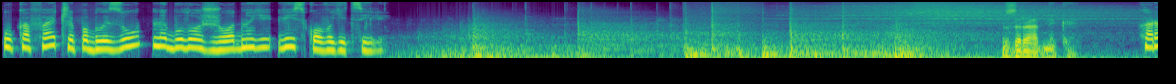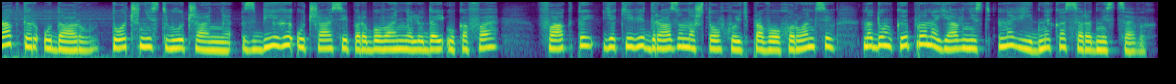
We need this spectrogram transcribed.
У кафе чи поблизу не було жодної військової цілі. Зрадники. Характер удару, точність влучання, збіги у часі перебування людей у кафе факти, які відразу наштовхують правоохоронців на думки про наявність навідника серед місцевих.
